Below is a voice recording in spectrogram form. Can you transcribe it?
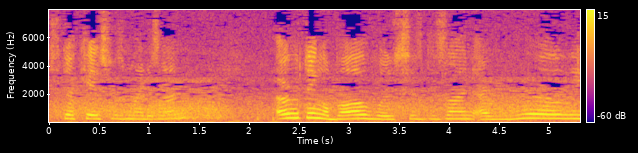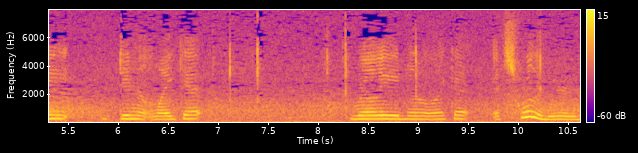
Staircase was my design. Everything above was his design. I really didn't like it. Really didn't like it. It's really weird.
